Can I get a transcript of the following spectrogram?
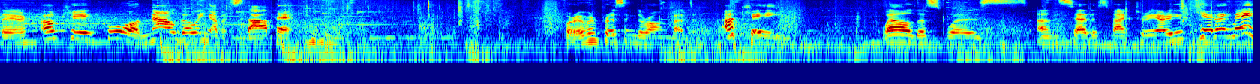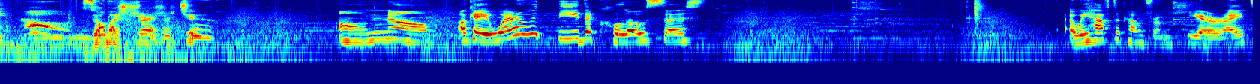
there. Okay, cool. Now going up. Stop it. Forever pressing the wrong button. Okay. Well, this was unsatisfactory. Are you kidding me? so much treasure too. Oh no. Okay, where would be the closest? We have to come from here, right?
